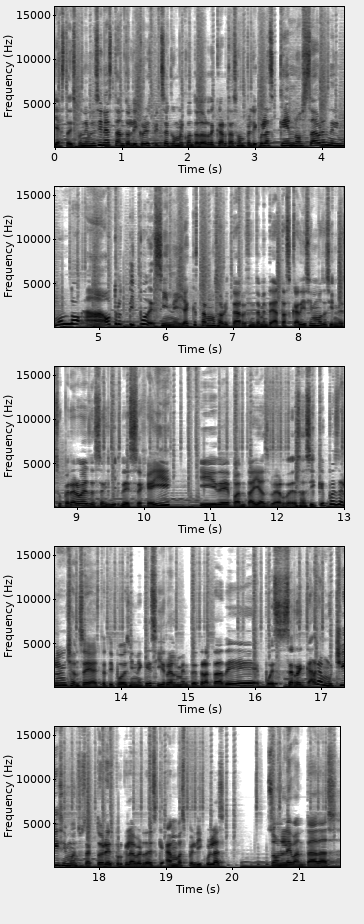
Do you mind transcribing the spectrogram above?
Ya está disponible en cines. Tanto Licorice Pizza como El Contador de Cartas son películas que nos abren el mundo a otro tipo de cine. Ya que estamos ahorita recientemente atascadísimos de cine de superhéroes, de, CGI y de pantallas verdes. Así que pues denle un chance a este tipo de cine que sí realmente trata de, pues se recarga muchísimo en sus actores porque la verdad es que ambas películas son levantadas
